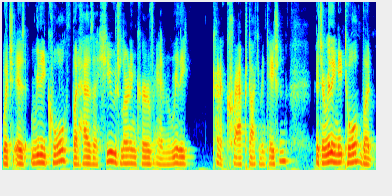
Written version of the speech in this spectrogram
which is really cool, but has a huge learning curve and really kind of crap documentation. It's a really neat tool, but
